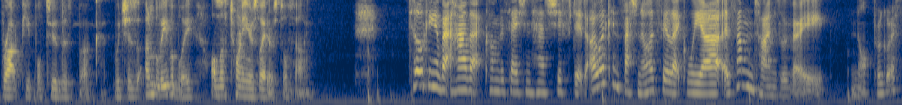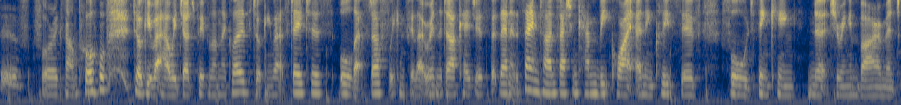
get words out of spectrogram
brought people to this book, which is unbelievably almost 20 years later still selling. Talking about how that conversation has shifted. I work in fashion. I always feel like we are. Sometimes we're very not progressive. For example, talking about how we judge people on their clothes, talking about status, all that stuff. We can feel like we're in the dark ages. But then at the same time, fashion can be quite an inclusive, forward-thinking, nurturing environment.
